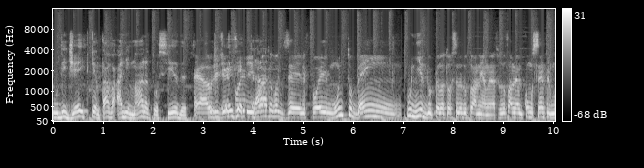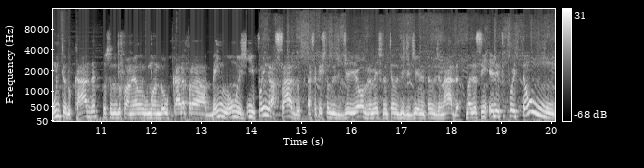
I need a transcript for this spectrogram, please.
O, o DJ que tentava animar a torcida. É, o DJ foi, como é execrado. que eu vou dizer, ele foi muito bem punido pela torcida do Flamengo, né? A torcida do Flamengo, como sempre, muito educada. A torcida do Flamengo mandou o cara pra bem longe. E foi engraçado essa questão do DJ. Eu, obviamente, não entendo de DJ, não entendo de nada. Mas, assim, ele foi tão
